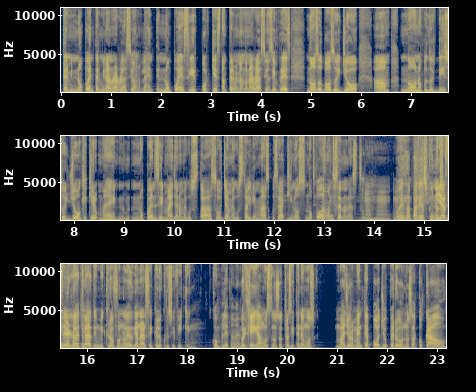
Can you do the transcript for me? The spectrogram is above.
terminar, no pueden terminar una relación. La gente no puede decir por qué están terminando una relación. Siempre es, no sos vos, soy yo. Um, no, no, no, soy yo que quiero. Mae, no, pueden decir, mae, ya no me gustas o ya me gusta alguien más. O sea, aquí no, no podemos ser honestos. O desaparezco y no Y hacerlo detrás de un micrófono es ganarse que lo crucifiquen. Completamente. Porque digamos, nosotras sí tenemos mayormente apoyo, pero nos ha tocado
